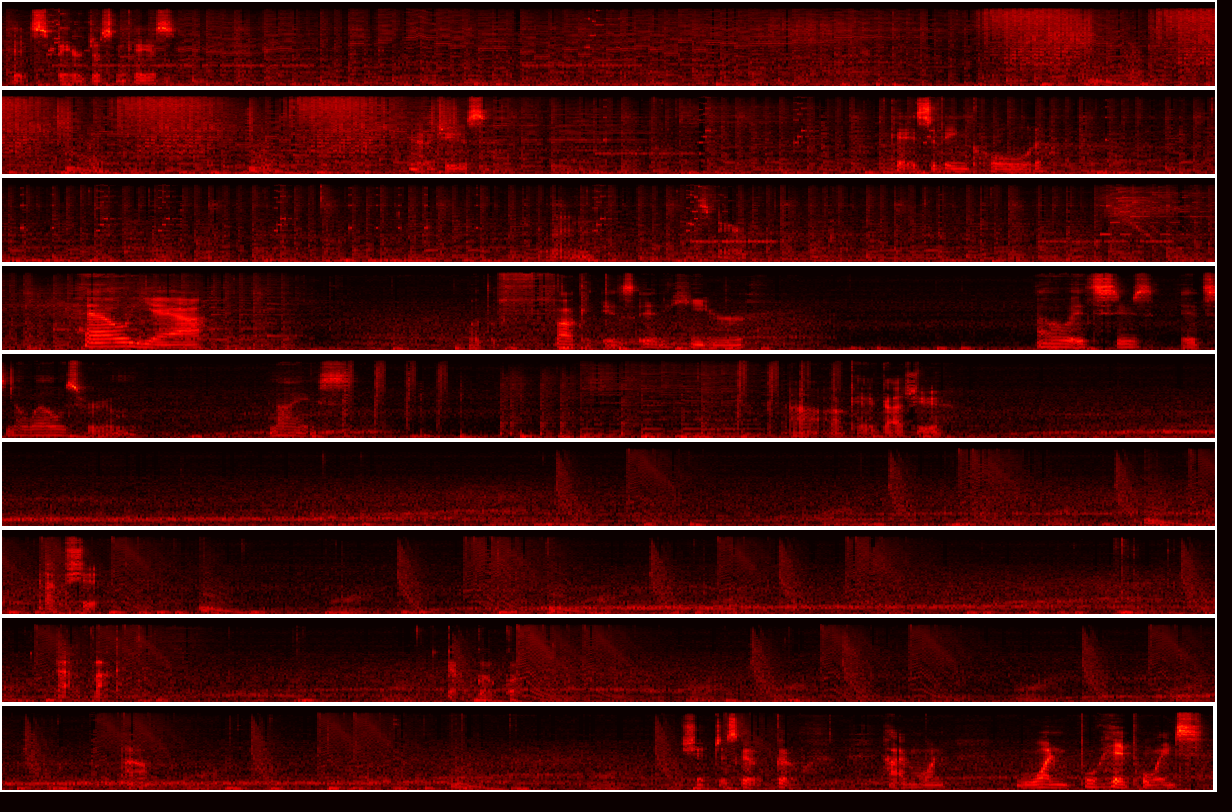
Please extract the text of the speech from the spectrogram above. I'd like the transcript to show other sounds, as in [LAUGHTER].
hit spare just in case. Oh, jeez. Okay, so being cold. Hell yeah. What the fuck is in here? Oh, it's Sus it's Noelle's room. Nice. Oh, okay, got you. Oh shit. Shit, just go, go. I'm one, one hit points.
